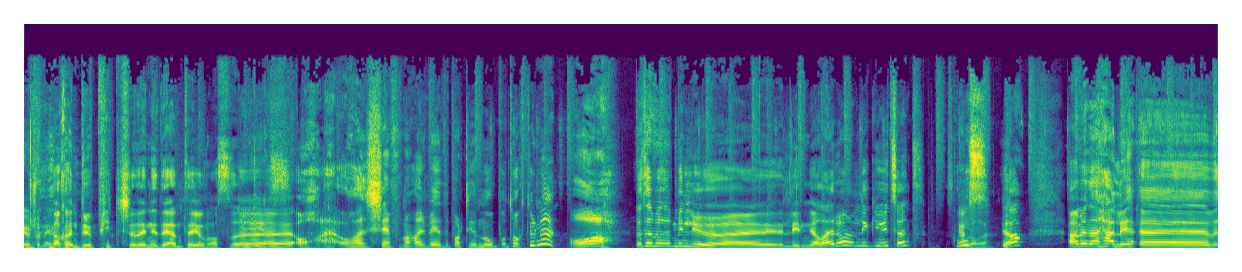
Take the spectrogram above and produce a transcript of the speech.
gjøre så mye? Da kan du pitche den ideen til Jonas. Yes. Åh, åh, for meg Arbeiderpartiet nå på togturen, jeg. Åh! Dette med miljølinja der òg ligger jo, ikke sant? Kos. Ja. ja, men er herlig. Eh,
